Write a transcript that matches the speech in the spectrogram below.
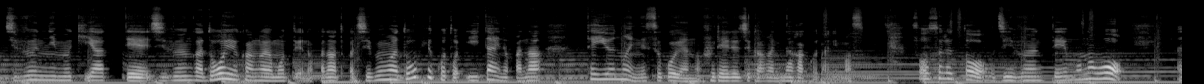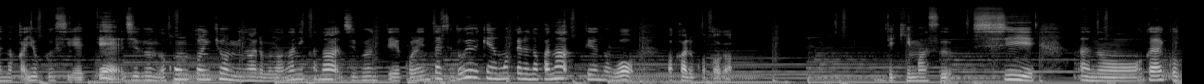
自分に向き合って自分がどういう考えを持っているのかなとか自分はどういうことを言いたいのかなっていうのにねすごいあの触れる時間が長くなります。そうすると自分っていうものをなんかよく知れて自分が本当に興味があるものは何かな自分ってこれに対してどういう意見を持ってるのかなっていうのを分かることができますしあの外国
